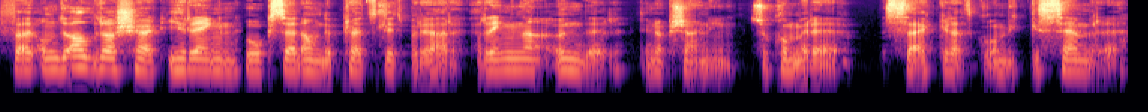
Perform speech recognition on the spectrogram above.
För om du aldrig har kört i regn och sen om det plötsligt börjar regna under din uppkörning så kommer det säkert att gå mycket sämre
